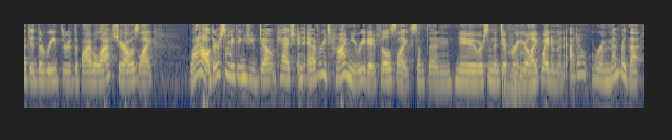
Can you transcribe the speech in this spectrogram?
I did the read through of the Bible last year, I was like, wow, there's so many things you don't catch. And every time you read it, it feels like something new or something different. You're like, wait a minute, I don't remember that.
